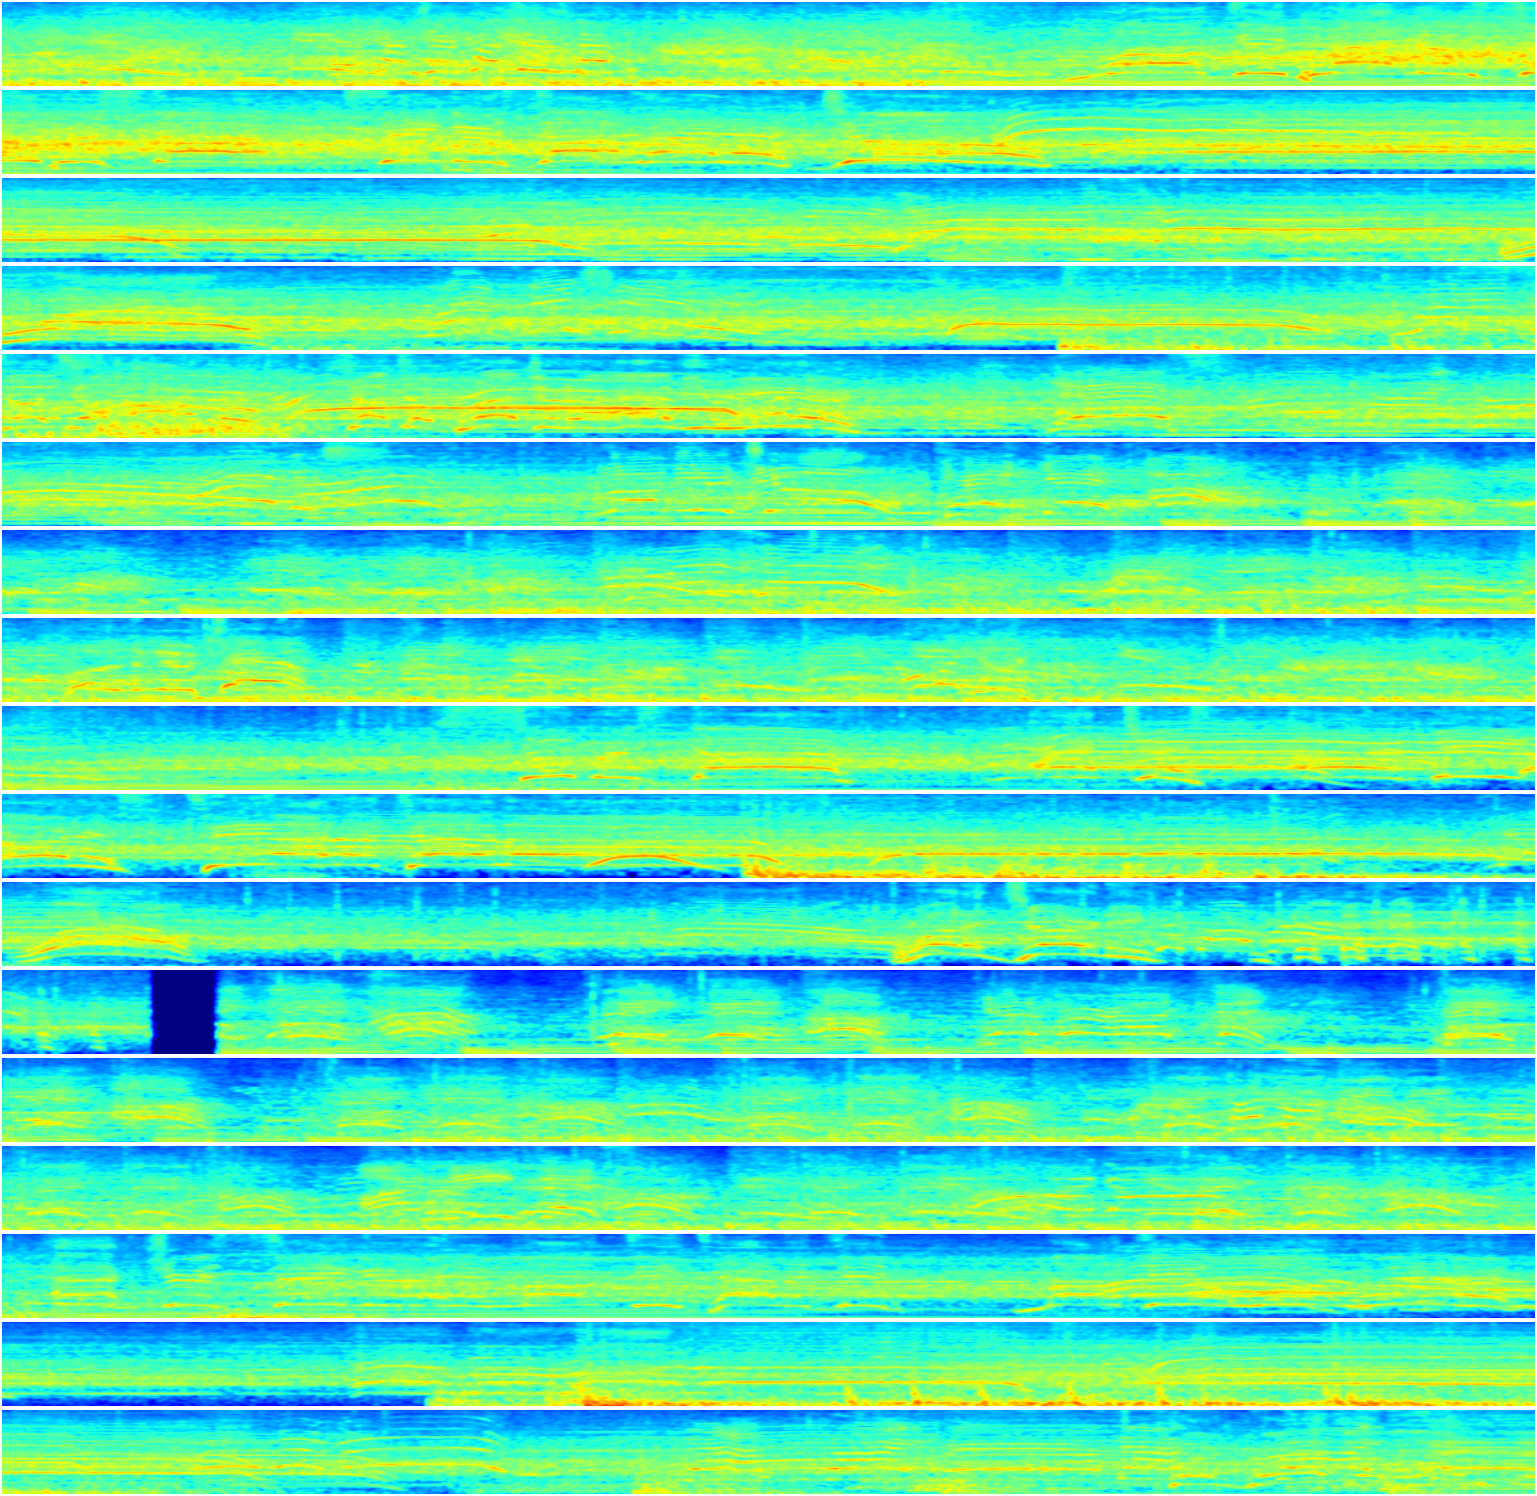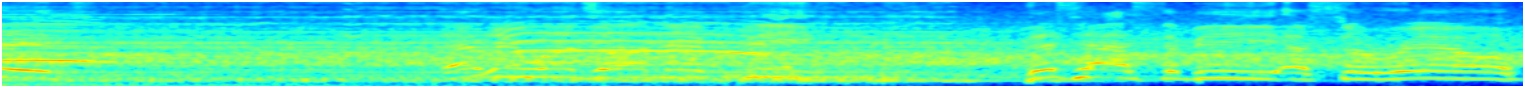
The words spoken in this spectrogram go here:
Here comes, here comes, here comes. Multi-platinum superstar, singer, songwriter, Superstar, actress, R&B artist, Teyana Taylor. Wow! Wow! What a journey! Come on, Brian! Take it off! Take it off! Jennifer Hudson! Take it off! Take it off! Take it off! Take Come on, baby! Take it off! I need this! This has to be a surreal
